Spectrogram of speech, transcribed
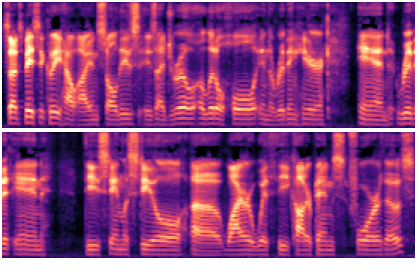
So that's basically how I install these is I drill a little hole in the ribbing here and rivet in the stainless steel uh, wire with the cotter pins for those.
